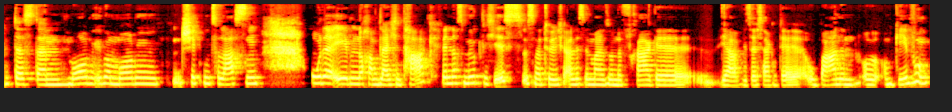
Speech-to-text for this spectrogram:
das dann morgen, übermorgen schicken zu lassen oder eben noch am gleichen Tag, wenn das möglich ist. Ist natürlich alles immer so eine Frage, ja, wie soll ich sagen, der urbanen Umgebung.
